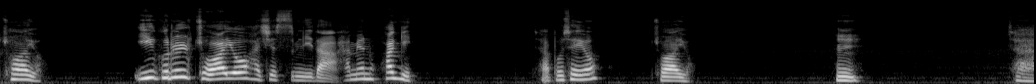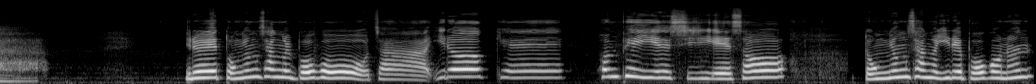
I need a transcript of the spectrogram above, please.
좋아요. 이 글을 좋아요 하셨습니다. 하면 확인. 자, 보세요. 좋아요. 응. 자. 이래 동영상을 보고, 자, 이렇게 홈페이지에서 동영상을 이래 보고는,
